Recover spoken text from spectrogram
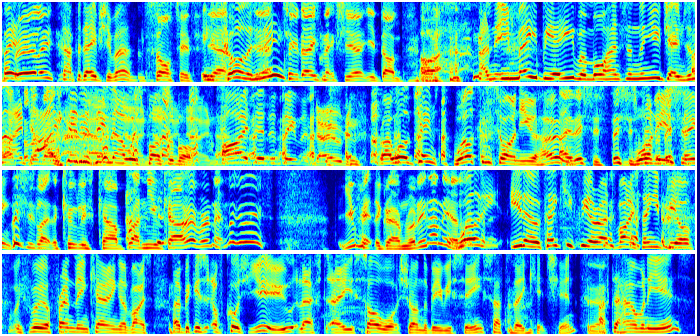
wait, really? Dapper Dave's your man. Sorted. He's Yeah, cool, isn't yeah. he? Two days next year, you're done. All right. and he may be even more handsome than you, James. And I I, don't I didn't think that No, was no, possible. no, no. I didn't think that. No, no. Right. Well, James, welcome to our new home. Hey, this is this is What probably, do you this is this is like the coolest car, brand new car ever, isn't it? Look at this. You've hit the ground running, haven't you? Well, Look you know, thank you for your advice. Thank you for your for your friendly and caring advice. Uh, because of course you left a Soul show on the BBC, Saturday Kitchen, Yeah. after how many years?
